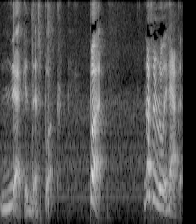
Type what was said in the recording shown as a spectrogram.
Nick in this book. But nothing really happens.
